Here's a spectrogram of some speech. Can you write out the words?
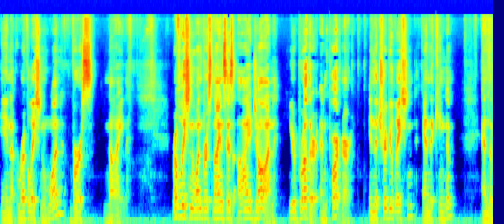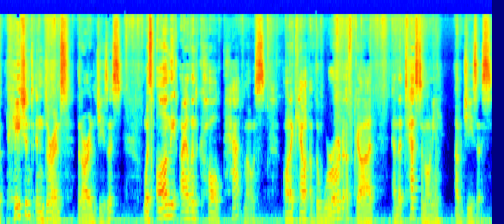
in Revelation 1 verse 9. Revelation 1 verse 9 says, I, John, your brother and partner in the tribulation and the kingdom and the patient endurance that are in Jesus, was on the island called Patmos on account of the word of God and the testimony of Jesus.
